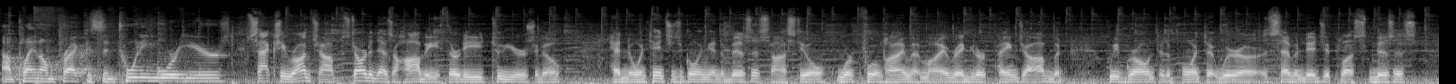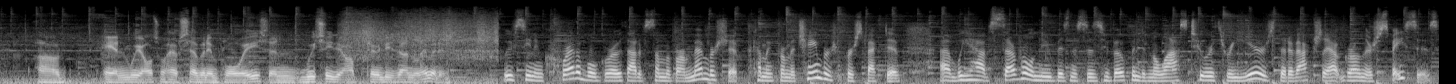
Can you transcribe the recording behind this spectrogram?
I'm planning on practicing 20 more years. Sachse Rod Shop started as a hobby 32 years ago. Had no intentions of going into business. I still work full time at my regular paying job, but We've grown to the point that we're a seven digit plus business uh, and we also have seven employees and we see the opportunities unlimited. We've seen incredible growth out of some of our membership coming from a chamber's perspective. Um, we have several new businesses who've opened in the last two or three years that have actually outgrown their spaces.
